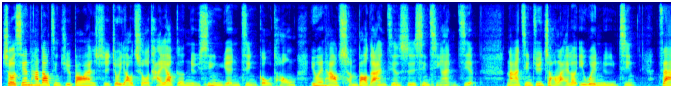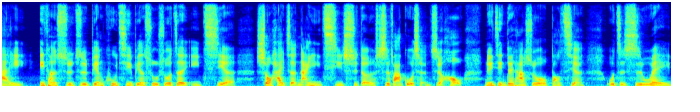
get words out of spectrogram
首先，他到警局报案时就要求他要跟女性员警沟通，因为他要呈报的案件是性侵案件。那警局找来了一位女警，在伊藤诗织边哭泣边诉说这一切受害者难以启齿的事发过程之后，女警对他说：“抱歉，我只是为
